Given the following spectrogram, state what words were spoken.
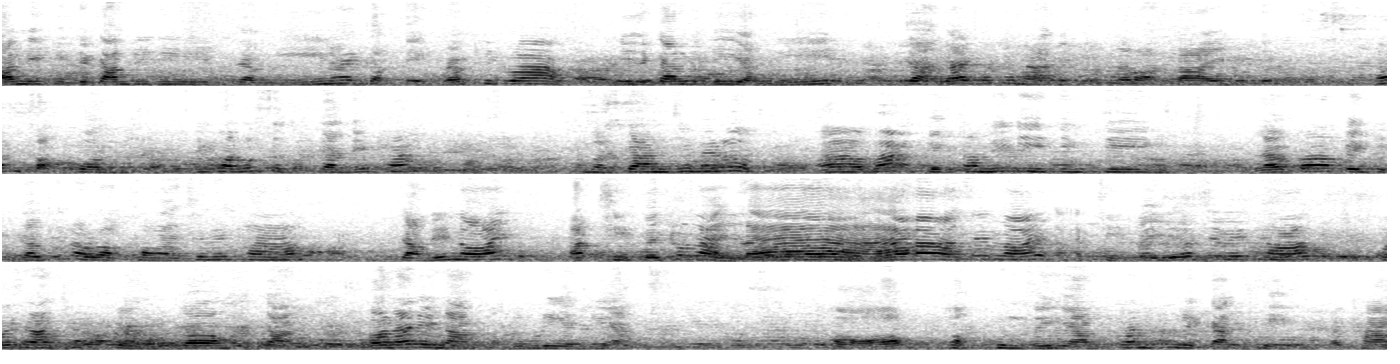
เอามีกิจกรรมดีๆ อย่างนี้ให้กับเด็กแล้วคิดว่ากิจกรรมดีๆอย่างนี้ จะได้พัฒนาเด็กๆตลอดไปทั้งสองคนมีความรู้สึกเหมือนกันไหมคะเหมือนกันใช่ไหมลูกว่ากิจกรรมนี้ดีจริง ๆ แล้วก็เป็นกิจกรรมที่เรารอคอยใช่ไหมคะอย่างน้อยๆอัดฉีดไปเท่าไหร่แล้วอ่าใช่ไหมอัดฉีดไปเยอะใช่ไหมคะเพราะฉะนั้นทุกคนก็เหมือนกัน เพราะนั้นในนามของโรงเรียนเนี่ยขอขอบคุณไปยังท่านผู้ในการเขตนะคะ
